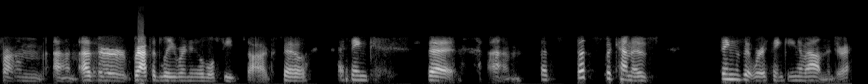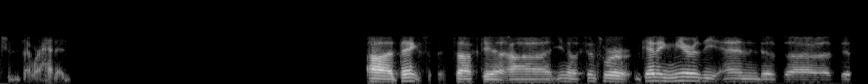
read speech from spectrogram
from um, other rapidly renewable feedstocks. So I think that um, that's that's the kind of things that we're thinking about and the directions that we're headed. Uh, thanks, Saskia. Uh, you know, since we're getting near the end of uh, this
